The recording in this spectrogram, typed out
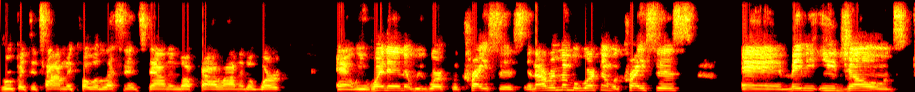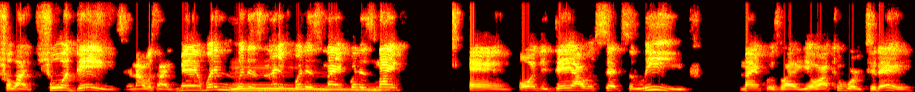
group at the time, the Coalescence, down in North Carolina to work and we went in and we worked with Khrysis. And I remember working with Khrysis and maybe E. Jones for like four days. And I was like, man, when when is ninth? When is ninth? When is ninth? And on the day I was set to leave, Ninth was like, yo, I can work today.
